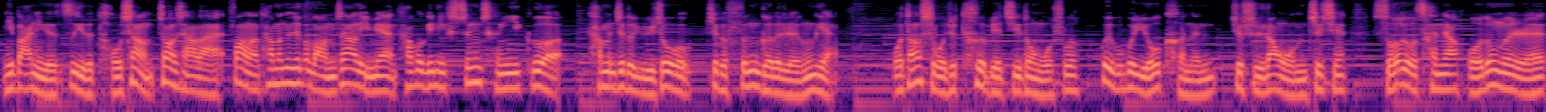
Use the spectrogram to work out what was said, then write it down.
你把你的自己的头像照下来，放到他们的这个网站里面，他会给你生成一个他们这个宇宙这个风格的人脸。我当时我就特别激动，我说会不会有可能就是让我们这些所有参加活动的人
